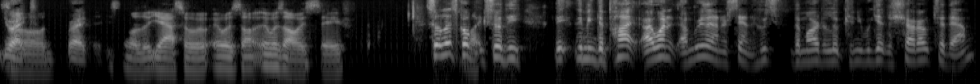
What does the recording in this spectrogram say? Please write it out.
So, right. Right. So yeah, so it was it was always safe. So let's go. Like, so the, the I mean the pie. I want. I'm really understanding who's the Marda Loop. Can you we get a shout out to them?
